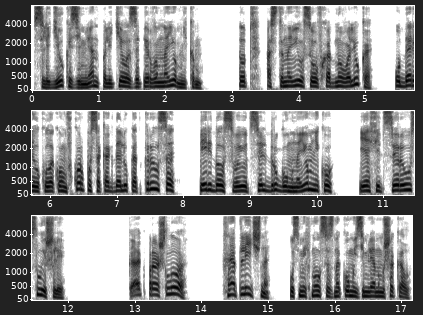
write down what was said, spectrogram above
Следилка землян полетела за первым наемником. Тот остановился у входного люка, ударил кулаком в корпус, а когда люк открылся, передал свою цель другому наемнику, и офицеры услышали. «Как прошло?» «Отлично!» — усмехнулся знакомый землянам шакал.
